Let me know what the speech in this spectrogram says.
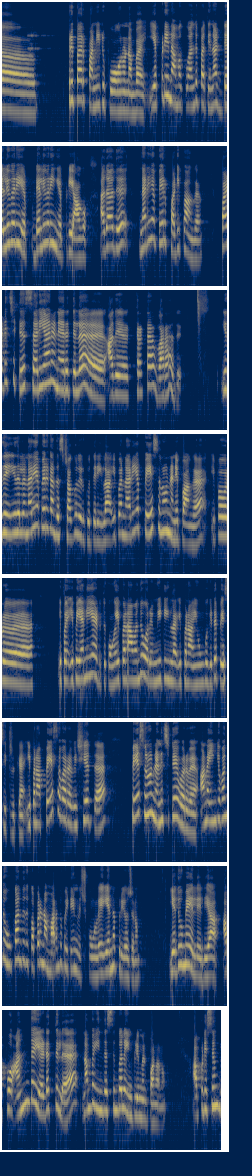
ப்ரிப்பேர் பண்ணிட்டு போகணும் நம்ம. எப்படி நமக்கு வந்து பார்த்தீங்கன்னா டெலிவரி டெலிவரிங் எப்படி ஆகும்? அதாவது நிறைய பேர் படிப்பாங்க. படிச்சுட்டு சரியான நேரத்தில் அது கரெக்டாக வராது. இது இதில் நிறைய பேருக்கு அந்த ஸ்ட்ரகுள் இருக்கும் தெரியுங்களா? இப்போ நிறைய பேசணும்னு நினைப்பாங்க. இப்போ ஒரு இப்போ இப்போ என்னையே எடுத்துக்கோங்க. இப்போ நான் வந்து ஒரு மீட்டிங்கில் இப்போ நான் உங்ககிட்ட பேசிட்டு இருக்கேன். இப்போ நான் பேச வர விஷயத்த பேசணும்னு நினச்சிட்டே வருவேன். ஆனால் இங்கே வந்து உட்காந்ததுக்கப்புறம் நான் மறந்து போயிட்டேன்னு வச்சுக்கோங்களேன். என்ன பிரயோஜனம்? எதுவுமே இல்லை இல்லையா? அப்போ அந்த இடத்துல நம்ம இந்த சிம்பிளை இம்ப்ளிமெண்ட் பண்ணணும். அப்படி சிம்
